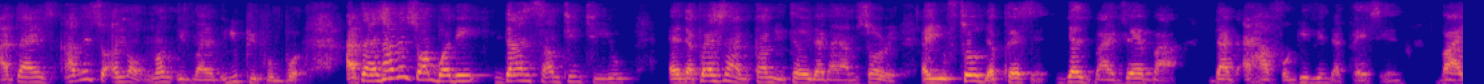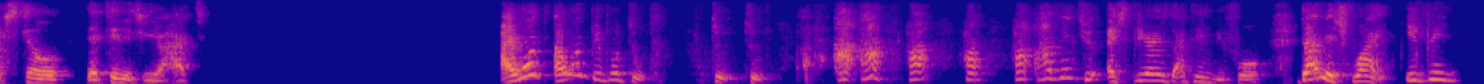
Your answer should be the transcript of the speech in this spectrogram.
at times having so no, not if my you people, but at times having somebody done something to you, and the person has come to tell you that I am sorry, and you've told the person just by verbal that I have forgiven the person, but still the thing is in your heart. I want I want people to to to ha, ha, ha, ha- haven't you experienced that thing before? That is why even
